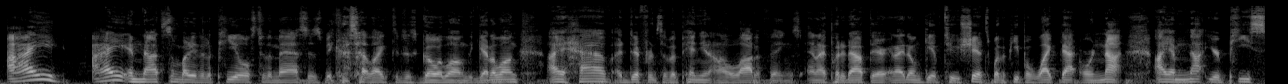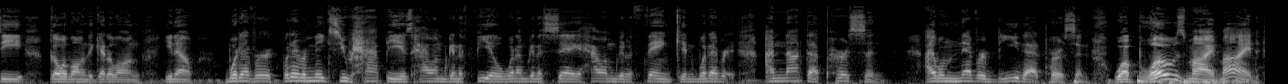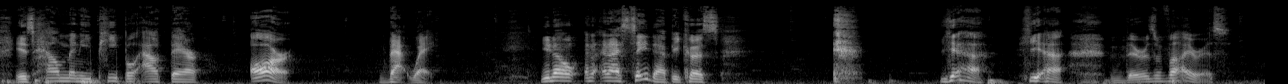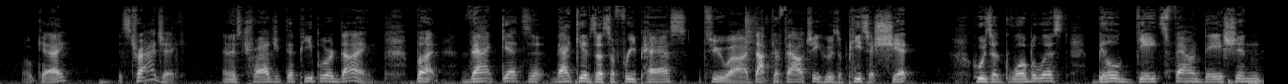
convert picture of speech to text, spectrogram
I I am not somebody that appeals to the masses because I like to just go along to get along. I have a difference of opinion on a lot of things, and I put it out there, and I don't give two shits whether people like that or not. I am not your PC, go along to get along, you know, whatever whatever makes you happy is how I'm to feel, what I'm to say, how I'm to think and whatever. I'm not that person. I will never be that person. What blows my mind is how many people out there are that way. You know, and, and I say that because, yeah, yeah, there is a virus. Okay, it's tragic, and it's tragic that people are dying. But that gets a, that gives us a free pass to uh, Dr. Fauci, who's a piece of shit, who's a globalist, Bill Gates Foundation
